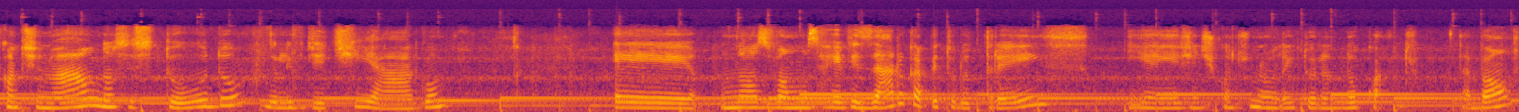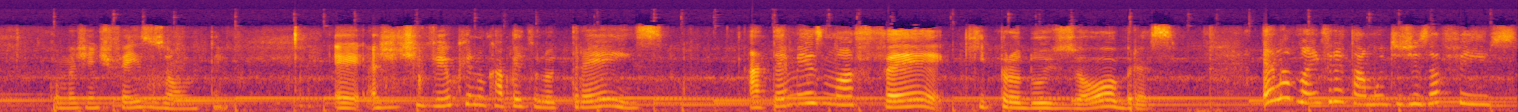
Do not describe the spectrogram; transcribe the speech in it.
continuar o nosso estudo do livro de Tiago. É, nós vamos revisar o capítulo 3 e aí a gente continua a leitura do 4, tá bom? Como a gente fez ontem. É, a gente viu que no capítulo 3, até mesmo a fé que produz obras, ela vai enfrentar muitos desafios,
